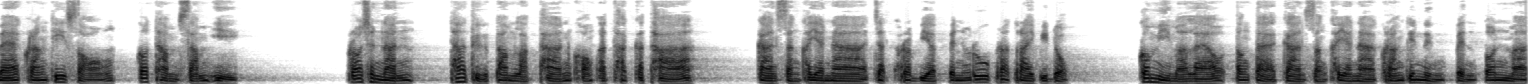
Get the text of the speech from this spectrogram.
แม้ครั้งที่สองก็ทำซ้ำอีก เพราะฉะนั้นถ้าถือตามหลักฐานของอัตถกถา การสังคยนาจัดระเบียบเป็นรูปพระไตรปิฎกก็มีมาแล้วตั้งแต่การสังคยนาครั้งที่หนึ่งเป็นต้นมา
